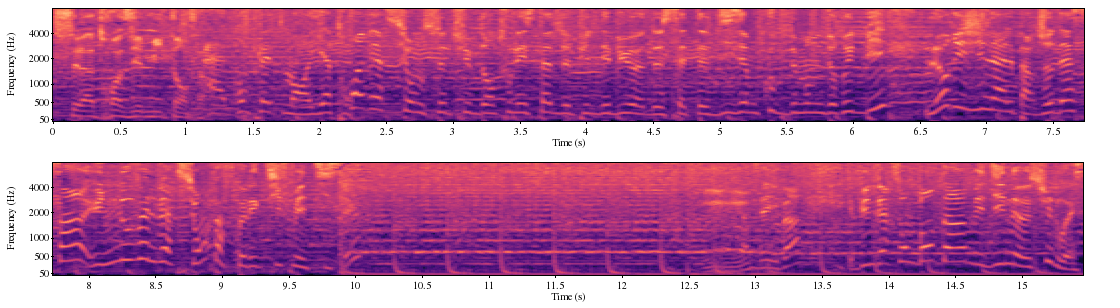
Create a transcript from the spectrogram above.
c'est la troisième mi-temps, ça. Ah, complètement. Il y a trois versions de ce tube dans tous les stades depuis le début euh, de cette dixième Coupe du Monde de rugby. L'original par Joe Dassin, une nouvelle version par Collectif Métissé. Une version Banda, Made in Sud-Ouest.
